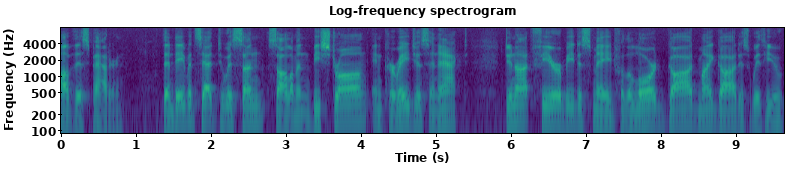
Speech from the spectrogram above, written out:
of this pattern. Then David said to his son Solomon, Be strong and courageous and act. Do not fear or be dismayed, for the Lord God, my God, is with you.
